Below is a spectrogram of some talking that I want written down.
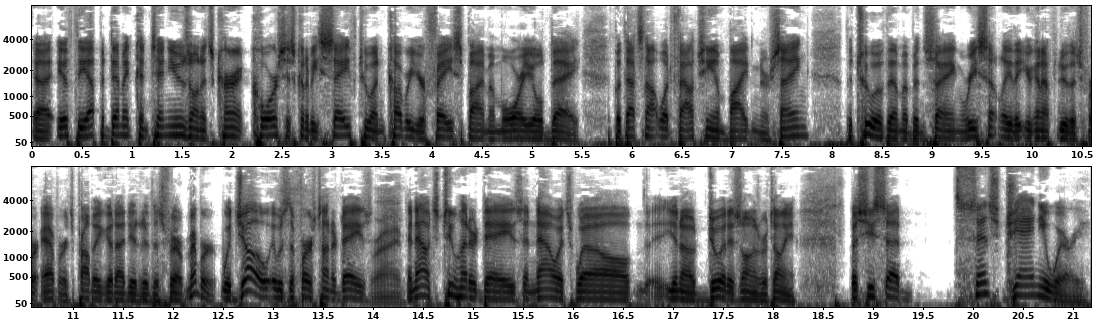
Uh, if the epidemic continues on its current course, it's going to be safe to uncover your face by Memorial Day. But that's not what Fauci and Biden are saying. The two of them have been saying recently that you're going to have to do this forever. It's probably a good idea to do this forever. Remember, with Joe, it was the first 100 days. Right. And now it's 200 days, and now it's, well, you know, do it as long as we're telling you. But she said, since January,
